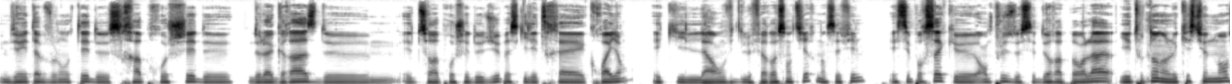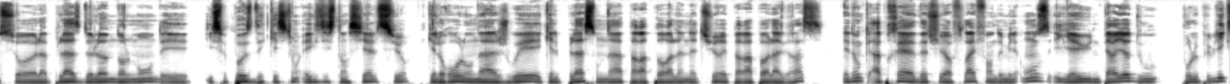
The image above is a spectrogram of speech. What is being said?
une véritable volonté de se rapprocher de, de la grâce de, et de se rapprocher de Dieu parce qu'il est très croyant et qu'il a envie de le faire ressentir dans ses films. Et c'est pour ça que, en plus de ces deux rapports-là, il est tout le temps dans le questionnement sur la place de l'homme dans le monde et il se pose des questions existentielles sur quel rôle on a à jouer et quelle place on a par rapport à la nature et par rapport à la grâce. Et donc après The Tree of Life en 2011, il y a eu une période où pour le public,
